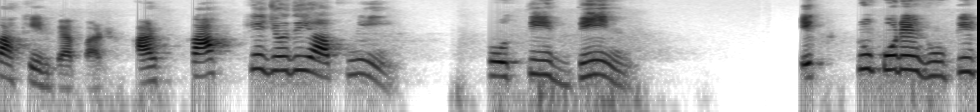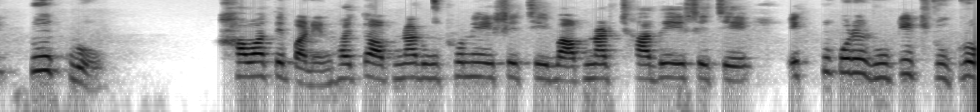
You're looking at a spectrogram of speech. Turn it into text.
কাকের ব্যাপার। আর কাককে যদি আপনি প্রতিদিন একটু করে রুটির টুকরো খাওয়াতে পারেন, হয়তো আপনার উঠোনে এসেছে বা আপনার ছাদে এসেছে, একটু করে রুটির টুকরো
